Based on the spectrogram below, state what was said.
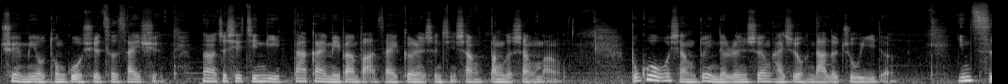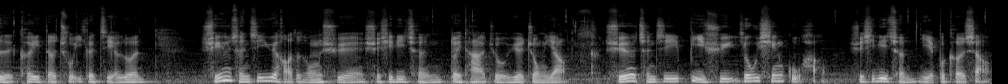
却没有通过学测筛选，那这些经历大概没办法在个人申请上帮得上忙。不过，我想对你的人生还是有很大的注意的。因此，可以得出一个结论。学业成绩越好的同学，学习历程对他就越重要。学业成绩必须优先顾好，学习历程也不可少。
